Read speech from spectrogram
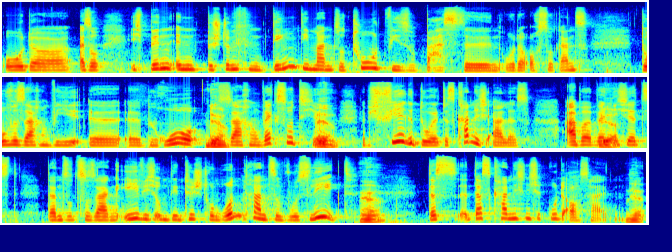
Oder, also ich bin in bestimmten Dingen, die man so tut, wie so basteln oder auch so ganz doofe Sachen wie äh, äh, Bürosachen wegsortieren. Ja. Da habe ich viel Geduld, das kann ich alles. Aber wenn Ja. ich jetzt dann sozusagen ewig um den Tisch drum rumtanze, wo es liegt, Ja. Das, das kann ich nicht gut aushalten. Ja.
